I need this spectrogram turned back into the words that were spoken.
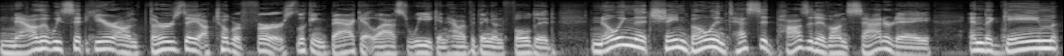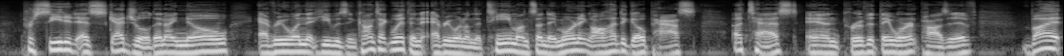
now that we sit here on Thursday, October 1st, looking back at last week and how everything unfolded, knowing that Shane Bowen tested positive on Saturday and the game proceeded as scheduled. And I know everyone that he was in contact with and everyone on the team on Sunday morning all had to go pass a test and prove that they weren't positive. But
